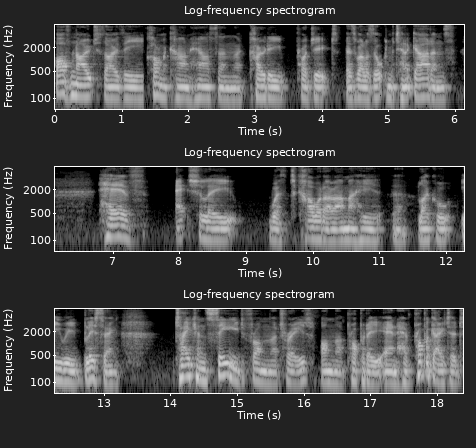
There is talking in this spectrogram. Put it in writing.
Of note, though, the Colin McCahon House and the Kauri project, as well as the Auckland Botanic Gardens, have actually, with Te Kawerau ā Maki, the local iwi blessing, taken seed from the trees on the property and have propagated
